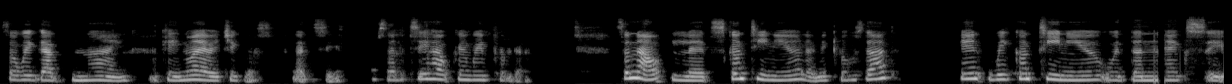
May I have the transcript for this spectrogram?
so we got nine. Okay, nueve, chicos. Let's see. So let's see how can we improve that. So now let's continue. Let me close that. And we continue with the next uh,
